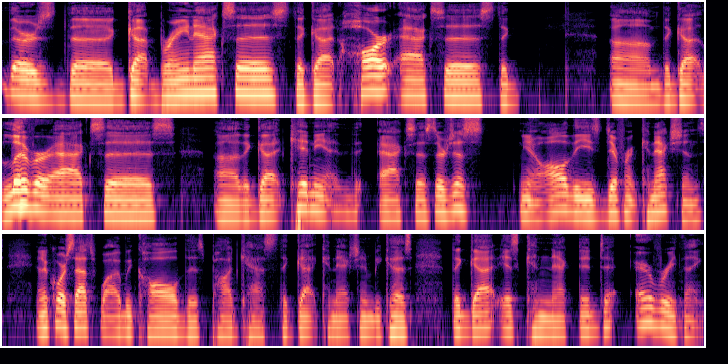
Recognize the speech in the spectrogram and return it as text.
there's the gut brain axis, the gut heart axis, the um, the gut liver axis, uh, the gut kidney axis. There's just you know all these different connections, and of course that's why we call this podcast the gut connection because the gut is connected to everything.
